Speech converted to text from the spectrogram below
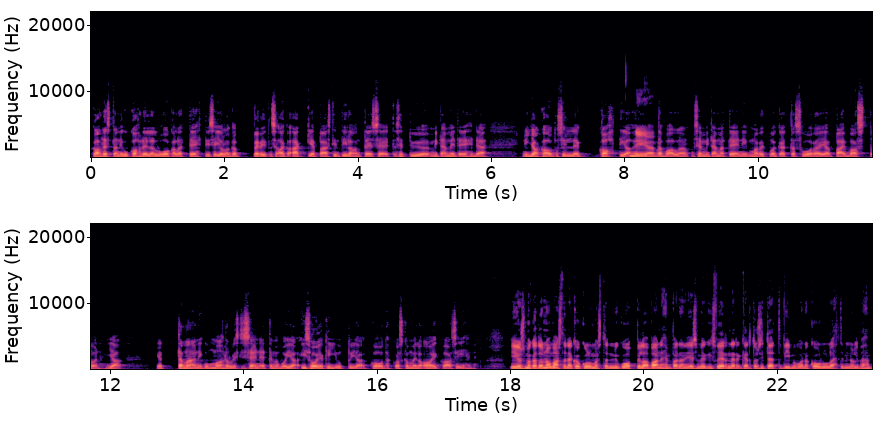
kahdesta niin kuin kahdelle luokalle tehtiin se, jolloin periaatteessa aika äkkiä päästiin tilanteeseen, että se työ, mitä me tehdään, niin jakautui sille kahtia. Niin, eli aivan. tavallaan se, mitä mä teen, niin Marit voi käyttää suoraan ja päinvastoin. Ja, ja tämä niin kuin mahdollisti sen, että me voidaan isojakin juttuja koota, koska meillä on aikaa siihen. Ja jos mä katson omasta näkökulmasta, niin, niin kuin oppilaan vanhempana, niin esimerkiksi Werner kertoi sitä, että viime vuonna kouluun lähteminen oli vähän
